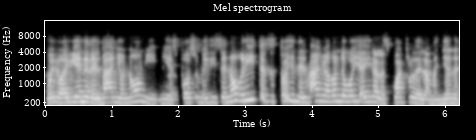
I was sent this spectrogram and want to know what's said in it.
bueno, ahí viene del baño, ¿no? Mi, mi esposo me dice, no grites, estoy en el baño, ¿a dónde voy a ir a las 4 de la mañana?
